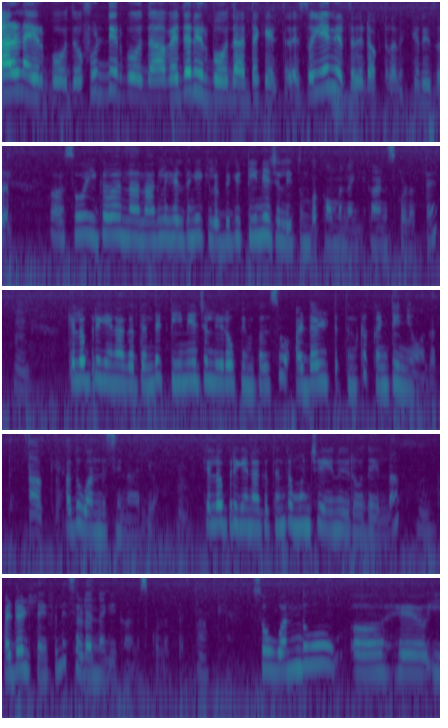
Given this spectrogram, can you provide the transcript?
ಕಾರಣ ಇರ್ಬೋದು ಫುಡ್ ಇರ್ಬೋದಾ ವೆದರ್ ಇರ್ಬೋದಾ ಅಂತ ಕೇಳ್ತಾರೆ. ಸೊ ಏನಿರ್ತದೆ ಡಾಕ್ಟರ್ ಅದಕ್ಕೆ ರೀಸನ್ ಸೊ ಈಗ ನಾನು ಆಗಲೇ ಹೇಳ್ದಂಗೆ ಕೆಲವೊಬ್ಬರಿಗೆ ಟೀನೇಜಲ್ಲಿ ತುಂಬ ಕಾಮನ್ ಆಗಿ ಕಾಣಿಸ್ಕೊಳ್ಳುತ್ತೆ ಕೆಲವೊಬ್ಬರಿಗೆ ಏನಾಗುತ್ತೆ ಅಂದರೆ ಟೀನೇಜಲ್ಲಿ ಇರೋ ಪಿಂಪಲ್ಸು ಅಡಲ್ಟ್ ತನಕ ಕಂಟಿನ್ಯೂ ಆಗುತ್ತೆ. ಓಕೆ ಅದು ಒಂದು ಸಿನಾರಿಯೋ. ಕೆಲವೊಬ್ಬರಿಗೆ ಏನಾಗುತ್ತೆ ಅಂದರೆ ಮುಂಚೆ ಏನೂ ಇರೋದೇ ಇಲ್ಲ. ಅಡಲ್ಟ್ ಲೈಫಲ್ಲಿ ಸಡನ್ ಆಗಿ ಕಾಣಿಸ್ಕೊಳ್ಳುತ್ತೆ ಸೊ ಒಂದು ಈ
